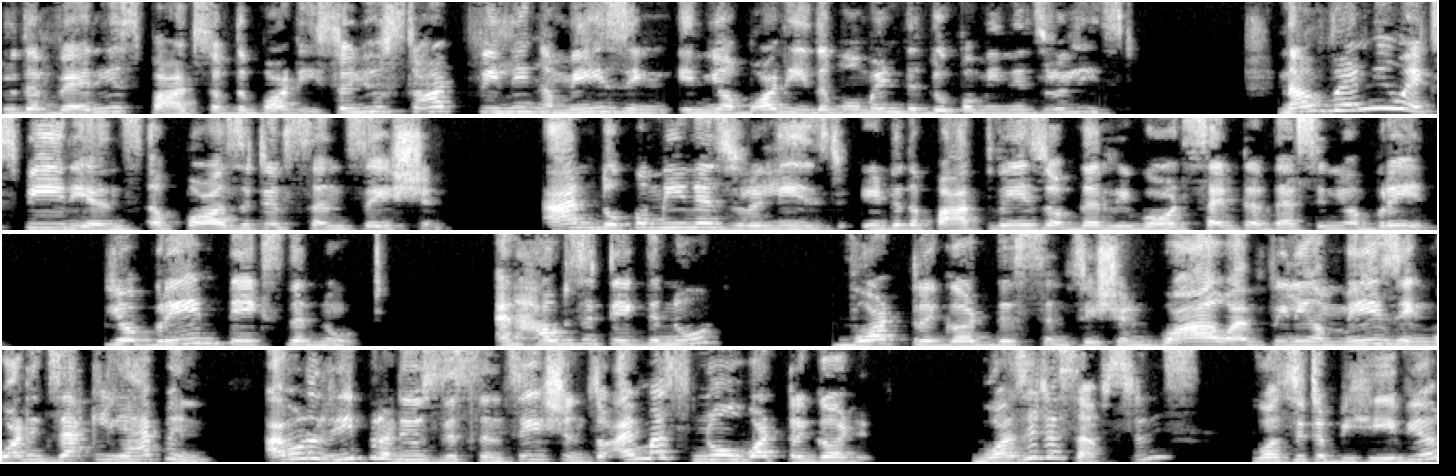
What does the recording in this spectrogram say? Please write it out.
to the various parts of the body. So you start feeling amazing in your body the moment the dopamine is released. Now, when you experience a positive sensation and dopamine is released into the pathways of the reward center that's in your brain, your brain takes the note. And how does it take the note? What triggered this sensation? Wow, I'm feeling amazing. What exactly happened? I want to reproduce this sensation. So I must know what triggered it. Was it a substance? Was it a behavior?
